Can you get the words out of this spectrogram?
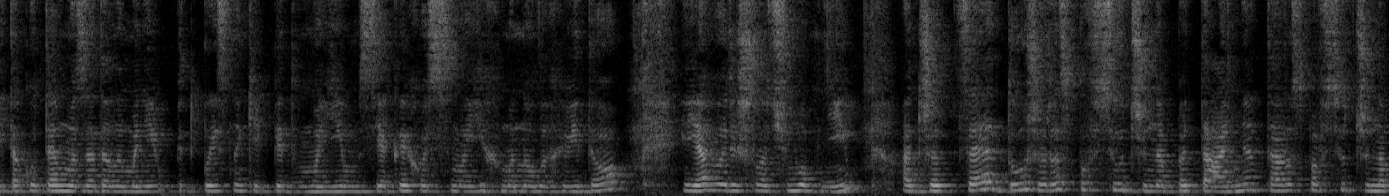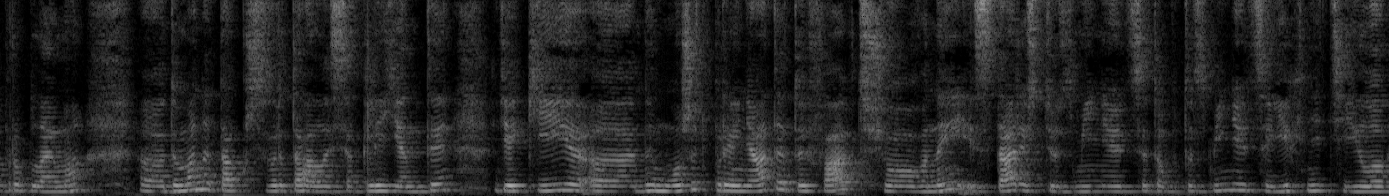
і таку тему задали мені підписники під моїм з якихось моїх минулих відео. І я вирішила, чому б ні? Адже це дуже розповсюджене питання та розповсюджена проблема. Е, До мене також зверталися клієнти, які е, не можуть прийняти той факт, що вони із старістю змінюються, тобто змінюється їхнє тіло,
